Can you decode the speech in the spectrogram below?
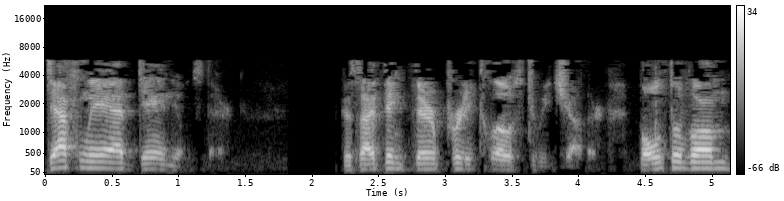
definitely add Daniels there. Cause I think they're pretty close to each other. Both of them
